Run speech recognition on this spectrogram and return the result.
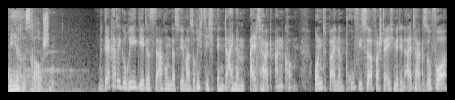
Meeresrauschen. In der Kategorie geht es darum, dass wir mal so richtig in deinem Alltag ankommen. Und bei einem Profisurfer stelle ich mir den Alltag so vor,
